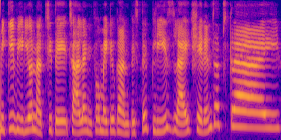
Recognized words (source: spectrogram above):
మీకు ఈ వీడియో నచ్చితే చాలా ఇన్ఫర్మేటివ్గా అనిపిస్తే please like share and subscribe.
